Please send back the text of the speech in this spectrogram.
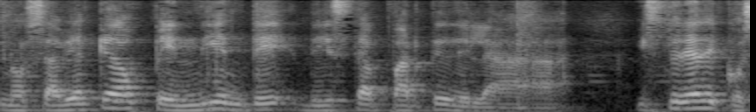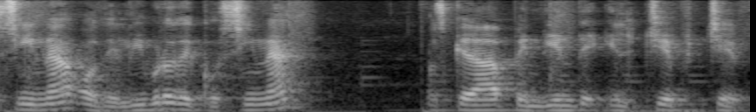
nos habían quedado pendiente de esta parte de la historia de cocina o del libro de cocina. Nos quedaba pendiente el chef chef.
